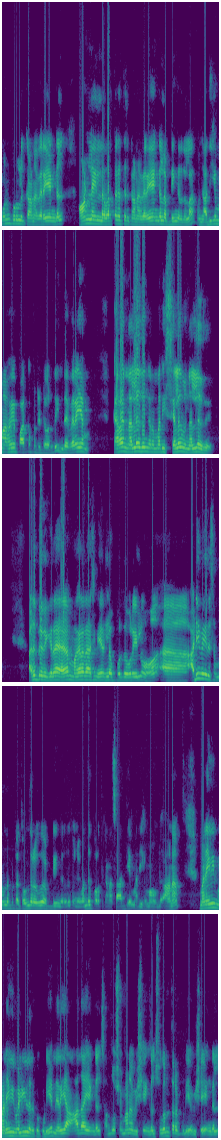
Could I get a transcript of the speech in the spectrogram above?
பொன் பொருளுக்கான விரயங்கள் ஆன்லைனில் வர்த்தகத்திற்கான விரயங்கள் அப்படிங்கிறதெல்லாம் கொஞ்சம் அதிகமாகவே பார்க்கப்பட்டுட்டு வருது. இந்த விரயம் கரை நல்லதுங்கிற மாதிரி செலவு நல்லது. அடுத்து இருக்கிற மகர ராசி நேர்களை பொறுத்தவரையிலும் வரையிலும் அடிவயிறு சம்பந்தப்பட்ட தொந்தரவு அப்படிங்கிறது கொஞ்சம் வந்து போகிறதுக்கான சாத்தியம் அதிகமாக உண்டு. ஆனால் மனைவி மனைவி வழியில் இருக்கக்கூடிய நிறைய ஆதாயங்கள் சந்தோஷமான விஷயங்கள் சுகம் தரக்கூடிய விஷயங்கள்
